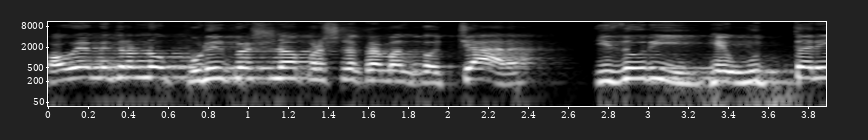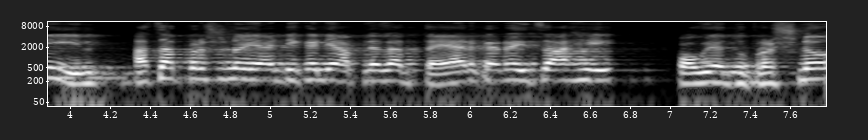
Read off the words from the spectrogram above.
पाहूया मित्रांनो पुढील प्रश्न प्रश्न क्रमांक चार. तिजोरी हे उत्तर येईल असा प्रश्न या ठिकाणी आपल्याला तयार करायचा आहे. पाहूया तो प्रश्न.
